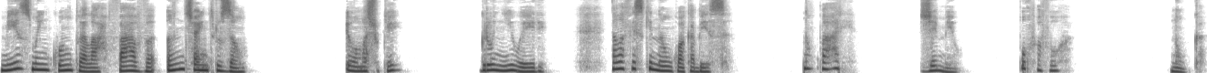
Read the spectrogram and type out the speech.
mesmo enquanto ela arfava ante a intrusão. Eu a machuquei? Grunhiu ele. Ela fez que não com a cabeça. Não pare. Gemeu. Por favor. Nunca.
